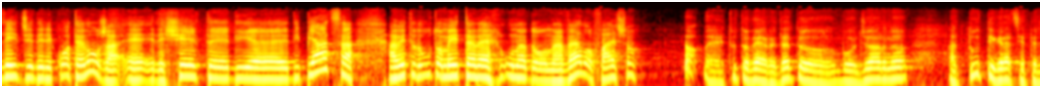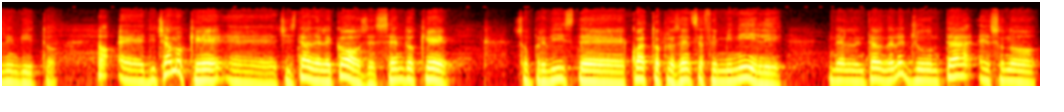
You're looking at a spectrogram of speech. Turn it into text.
legge delle quote rosa e le scelte di, eh, di piazza avete dovuto mettere una donna, vero o falso? No, è tutto vero. Intanto buongiorno a tutti, grazie per l'invito. No, eh, diciamo che eh, ci sta nelle cose, essendo che sono previste quattro presenze femminili all'interno della giunta e sono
